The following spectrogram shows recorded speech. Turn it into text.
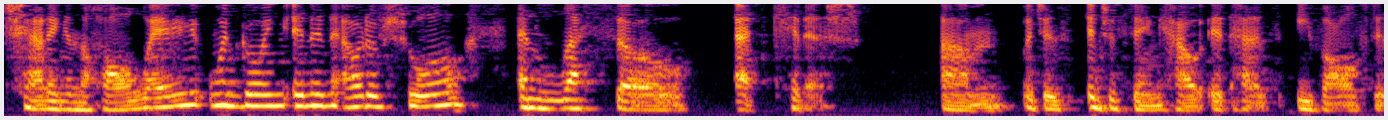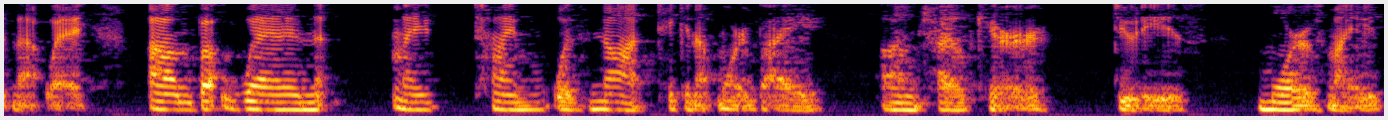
chatting in the hallway when going in and out of shul and less so at Kiddush, um, which is interesting how it has evolved in that way. Um, but when my time was not taken up more by um, childcare duties, more of my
